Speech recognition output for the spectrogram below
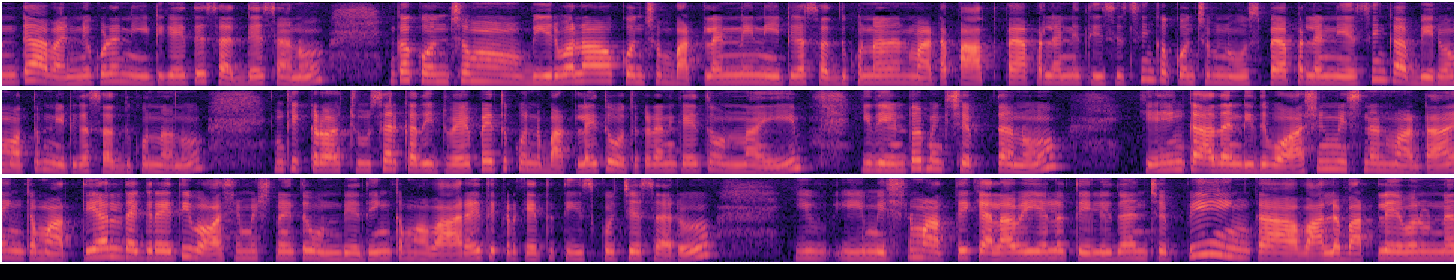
ఉంటే అవన్నీ కూడా నీట్గా అయితే సర్దేశాను. ఇంకా కొంచెం బీరువాలో కొంచెం బట్టలన్నీ నీట్గా సర్దుకున్నాను అనమాట పాత పేపర్లన్నీ తీసేసి ఇంకా కొంచెం న్యూస్ పేపర్లన్నీ వేసి ఇంకా బీరువా మొత్తం నీట్గా సర్దుకున్నాను. ఇంక ఇక్కడ చూసారు కదా ఇటువైపు అయితే కొన్ని బట్టలు అయితే ఉతకడానికి అయితే ఉన్నాయి. ఇదేంటో మీకు చెప్తాను. ఏం కాదండి ఇది వాషింగ్ మిషన్ అనమాట ఇంకా మా అత్తయ్యాల దగ్గర అయితే ఈ వాషింగ్ మిషన్ అయితే ఉండేది. ఇంకా మా వారైతే ఇక్కడికైతే తీసుకొచ్చేసారు ఈ ఈ మిషన్ మా అత్తయ్యకి ఎలా వేయాలో తెలియదు అని చెప్పి ఇంకా వాళ్ళ బట్టలు ఏమైనా ఉన్నా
